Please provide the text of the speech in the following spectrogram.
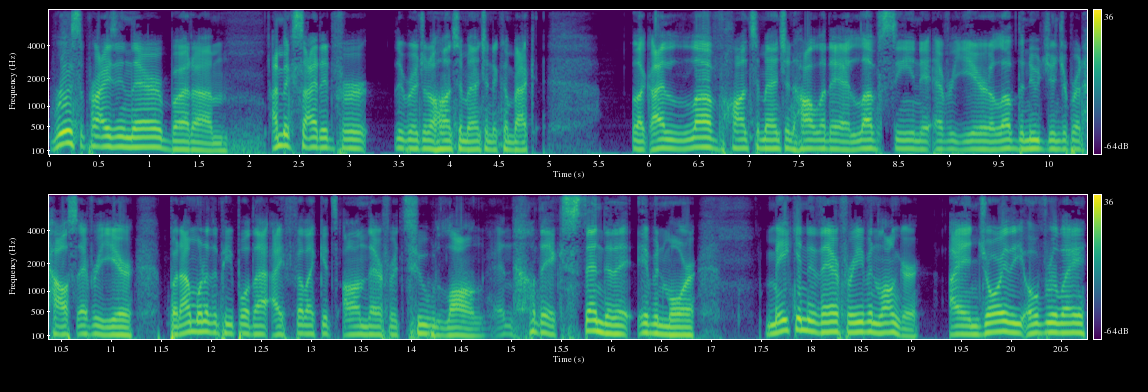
really surprising there, but um, I'm excited for the original Haunted Mansion to come back like I love Haunted Mansion Holiday. I love seeing it every year. I love the new gingerbread house every year. But I'm one of the people that I feel like it's on there for too long, and now they extended it even more, making it there for even longer. I enjoy the overlay,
